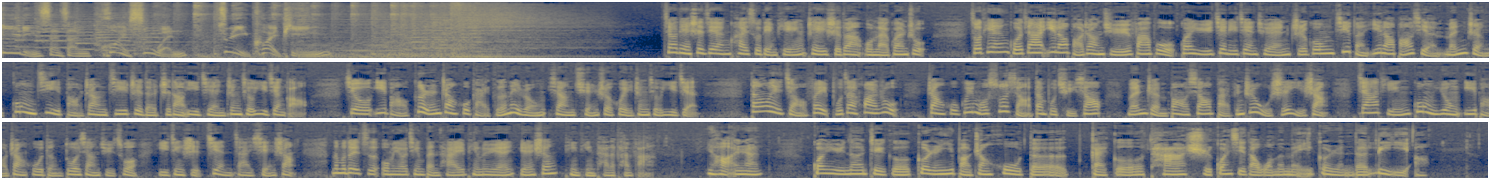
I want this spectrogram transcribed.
一零三三快新闻，最快评。焦点事件快速点评，这一时段我们来关注。昨天，国家医疗保障局发布关于建立健全职工基本医疗保险门诊共计保障机制的指导意见征求意见稿，就医保个人账户改革内容向全社会征求意见。单位缴费不再划入，账户规模缩小但不取消，门诊报销百分之五十以上，家庭共用医保账户等多项举措已经是箭在弦上。那么对此，我们有请本台评论员袁生听听他的看法。你好，安然。关于呢这个个人医保账户的改革，它是关系到我们每一个人的利益啊。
